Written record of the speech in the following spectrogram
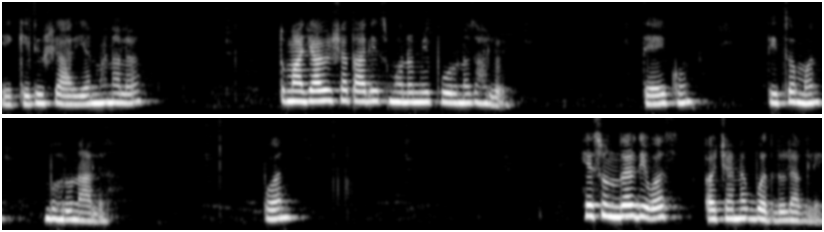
एके दिवशी आर्यन म्हणाला तू माझ्या आयुष्यात आलीस म्हणून मी पूर्ण झालो आहे ते ऐकून तिचं मन भरून आलं. पण हे सुंदर दिवस अचानक बदलू लागले.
